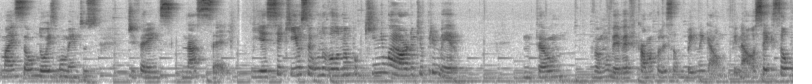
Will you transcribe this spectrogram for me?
mas são dois momentos diferentes na série. E esse aqui, o segundo volume, é um pouquinho maior do que o primeiro. Então, vamos ver, vai ficar uma coleção bem legal no final. Eu sei que são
